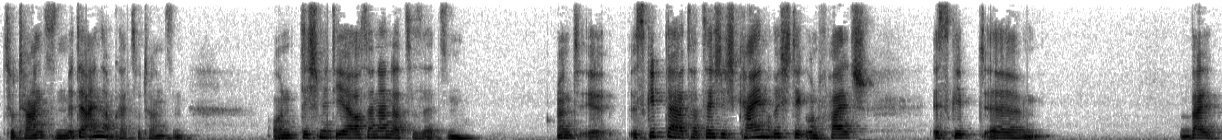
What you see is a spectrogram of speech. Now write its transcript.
zu tanzen, mit der Einsamkeit zu tanzen und dich mit ihr auseinanderzusetzen? Und äh, es gibt da tatsächlich kein richtig und falsch. Es gibt, ähm, weil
